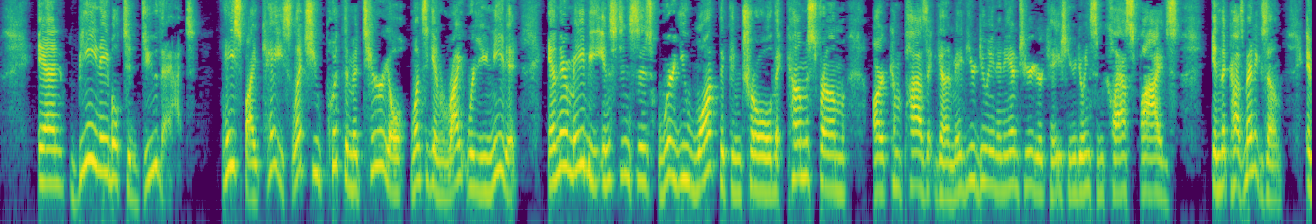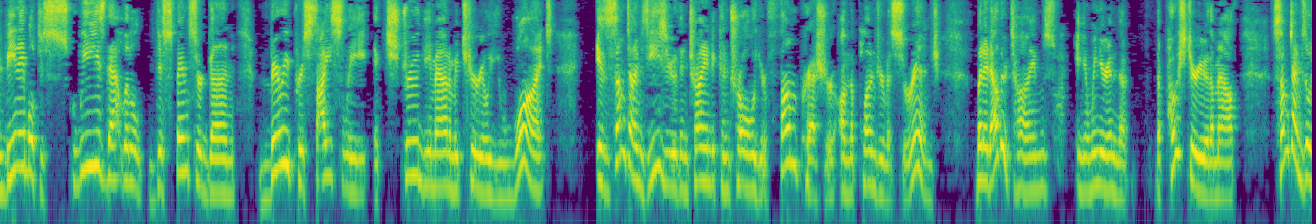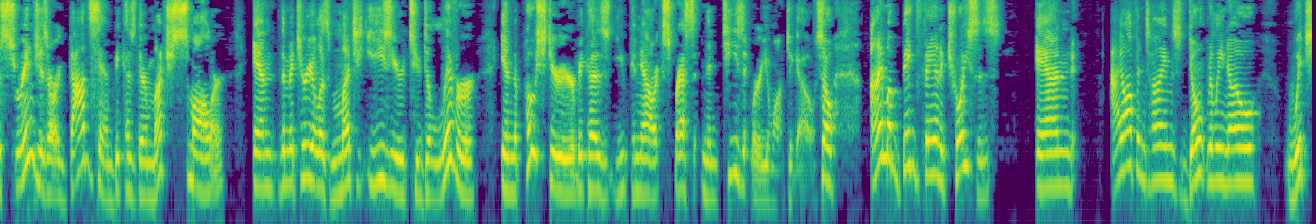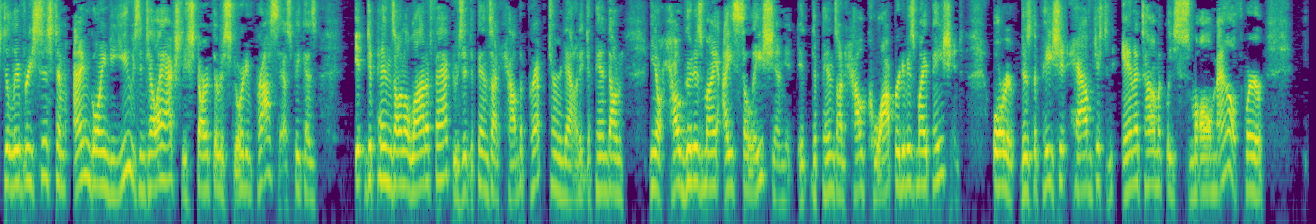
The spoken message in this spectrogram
and being able to do that case by case lets you put the material once again right where you need it. And there may be instances where you want the control that comes from our composite gun. Maybe you're doing an anterior case and you're doing some class fives in the cosmetic zone and being able to squeeze that little dispenser gun very precisely extrude the amount of material you want is sometimes easier than trying to control your thumb pressure on the plunger of a syringe. But at other times, you know, when you're in the, the posterior of the mouth, sometimes those syringes are a godsend because they're much smaller and the material is much easier to deliver in the posterior because you can now express it and then tease it where you want to go. So I'm a big fan of choices and I oftentimes don't really know which delivery system I'm going to use until I actually start the restorative process because it depends on a lot of factors. It depends on how the prep turned out. It depends on, you know, how good is my isolation. It, it, depends on how cooperative is my patient. Or does the patient have just an anatomically small mouth where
